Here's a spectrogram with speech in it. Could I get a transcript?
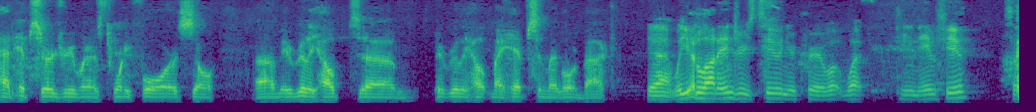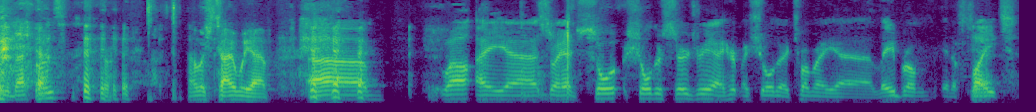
had hip surgery when I was 24. So um, it really helped. Um, it really helped my hips and my lower back. Yeah, well, you had a lot of injuries too in your career. What what can you name a few? Some of the best ones. How much time we have? Um, well, I uh, so I had shou- shoulder surgery. I hurt my shoulder. I tore my uh, labrum in a fight.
